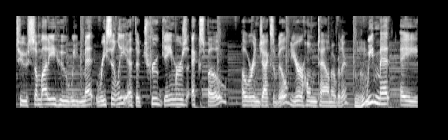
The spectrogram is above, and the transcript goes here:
to somebody who we met recently at the True Gamers Expo over in Jacksonville, your hometown over there. Mm-hmm. We met a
